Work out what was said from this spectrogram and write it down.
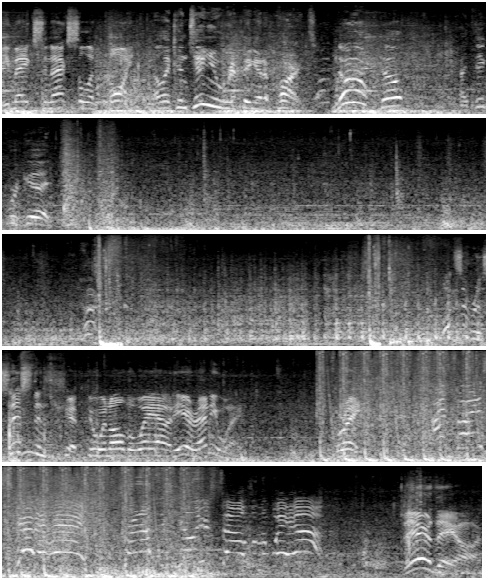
He makes an excellent point. Will I continue ripping it apart? No, no, no. I think we're good. What's a resistance ship doing all the way out here anyway? Great. I'm going to scout ahead! Try not to kill yourselves on the way up! There they are.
